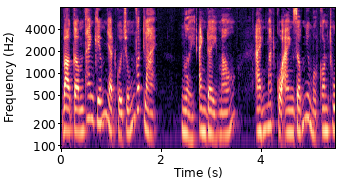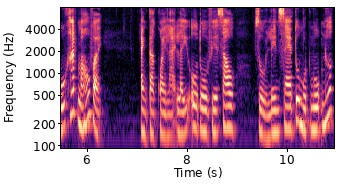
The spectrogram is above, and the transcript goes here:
và cầm thanh kiếm nhật của chúng vứt lại. Người anh đầy máu, ánh mắt của anh giống như một con thú khát máu vậy. Anh ta quay lại lấy ô tô phía sau, rồi lên xe tu một ngụm nước,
